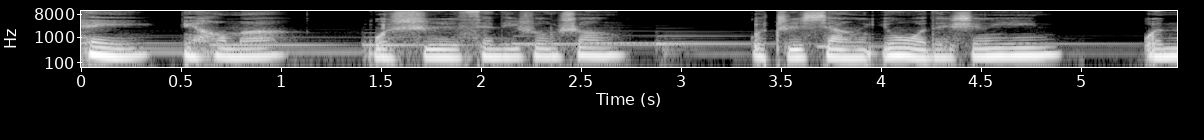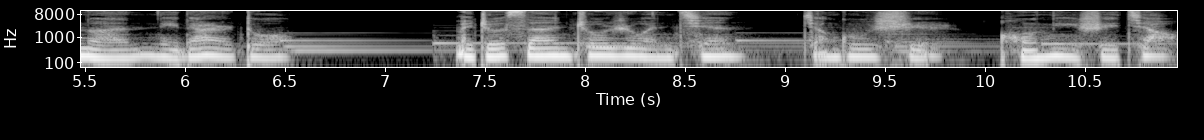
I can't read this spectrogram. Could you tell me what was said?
嘿，你好吗？我是三 D 双双，我只想用我的声音温暖你的耳朵。每周三、周日晚间讲故事哄你睡觉。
